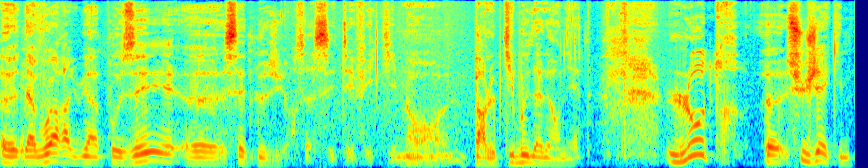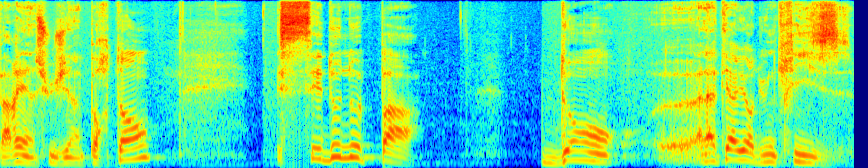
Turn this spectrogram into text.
euh, d'avoir à lui imposer euh, cette mesure. Ça, c'est effectivement par le petit bout de la lorgnette. L'autre sujet qui me paraît un sujet important, c'est de ne pas, dans, à l'intérieur d'une crise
